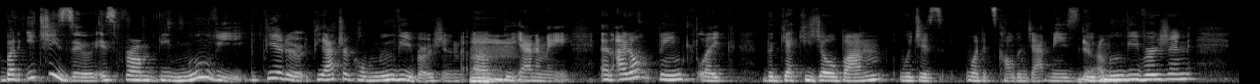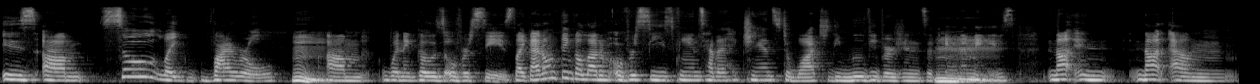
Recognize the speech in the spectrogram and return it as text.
But Ichizu is from the movie, the theater theatrical movie version of Hmm. the anime. And I don't think like the Gekijoban, which is what it's called in Japanese, the movie version is um, so like viral Hmm. um, when it goes overseas. Like I don't think a lot of overseas fans have a chance to watch the movie versions of Hmm. animes. Not in not um,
